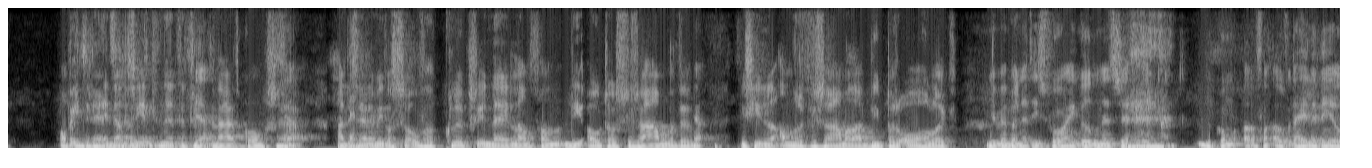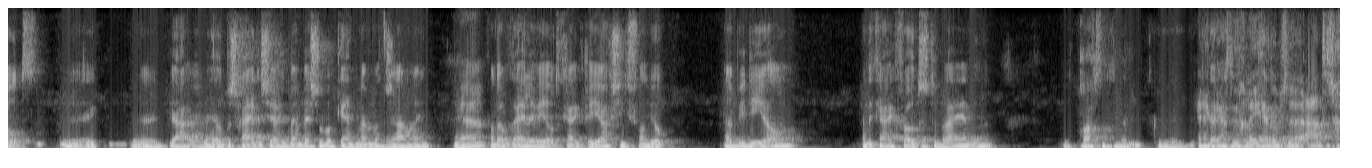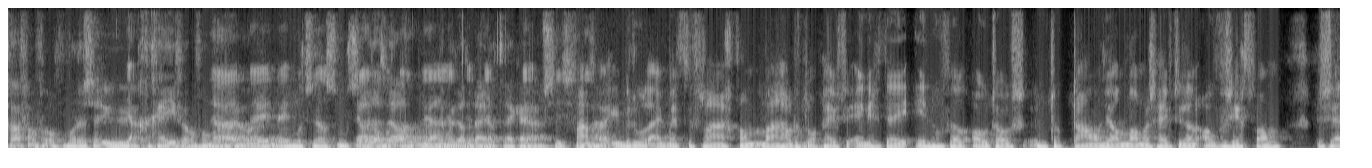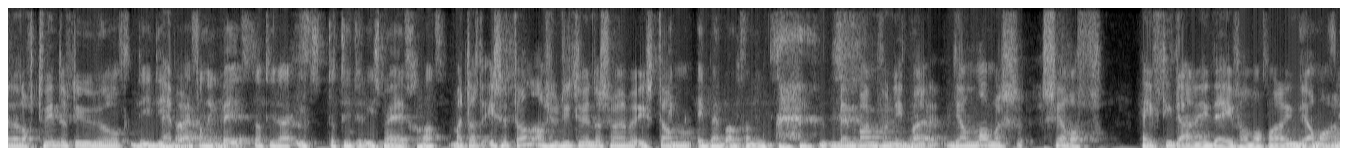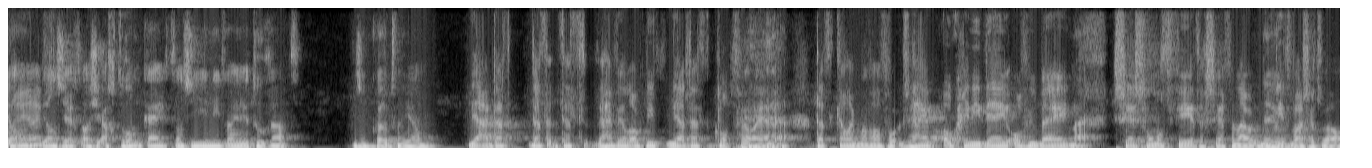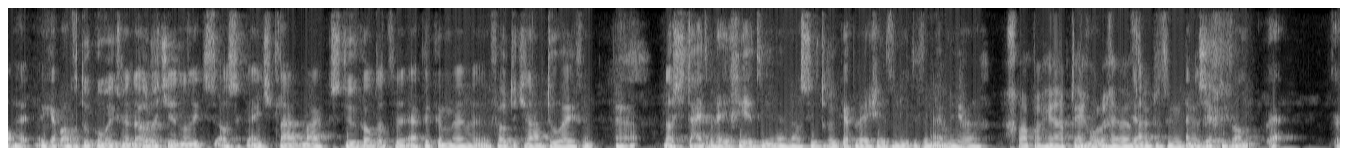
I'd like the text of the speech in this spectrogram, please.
Op internet. En dat is internet natuurlijk Ja. een uitkomst. Ja. Maar er zijn inmiddels zoveel clubs in Nederland van die auto's verzamelen. Er- Ja. Misschien een andere verzamelaar die per ongeluk... Je bent er net iets voor. Ik wilde net zeggen, ik, ik kom van over de hele wereld. eh, Ik, eh, ja, ik ben heel bescheiden zeg, ik ben best wel bekend met mijn verzameling. Ja? Van over de hele wereld krijg ik reacties van, joh, heb je die al? En dan krijg ik foto's erbij. En dan, Prachtig. En dan krijgt u de gelegenheid om ze aan te schaffen? Of, of worden ze u Ja. gegeven? Of hoe, Nou, nee, nee, je moet zelfs, moet Ja, zelf dat allemaal wel. kopen. Dan moet je ja, ja, wel trekken. Ja, precies. Maar maar ik bedoel eigenlijk met de vraag van waar houdt het op? Heeft u enig idee in hoeveel auto's in totaal Jan Lammers heeft u dan overzicht van? Dus zijn er nog twintig die u wilt Die, die hebben? waarvan ik weet dat hij, daar iets, dat hij er iets mee heeft gehad. Maar dat is het dan? Als u die twintig zou hebben, is dan... Ik, ik ben bang van niet. ben bang voor niet. Maar Jan Lammers zelf, heeft hij daar een idee van? Of waarin die allemaal gereden Jan, heeft? Jan zegt, als je achterom kijkt, dan zie je niet waar je naartoe gaat. Dat is een quote van Jan. Ja, dat, dat, dat, hij wil ook niet... Ja, dat klopt wel, ja. Ja. Dat kan ik me wel voor. Dus hij heeft ook geen idee of u bij Nee. 640 zegt van nou, Nee, dit hoor. was het wel. Eh, Ik heb af en toe kom ik eens met een autootje. Dan ik, als ik eentje klaar maak, stuur ik altijd, eh, heb ik hem eh, een fotootje naar hem toe even. Ja. En als hij tijd hebt, reageert hij. En als hij druk hebt, reageert hij niet. Dat vind ik helemaal niet erg. Grappig, ja, tegenwoordig Ja. druk natuurlijk. En dan zegt hij van, eh,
